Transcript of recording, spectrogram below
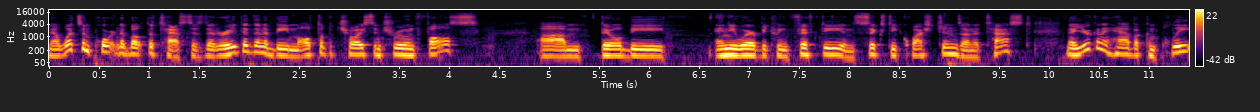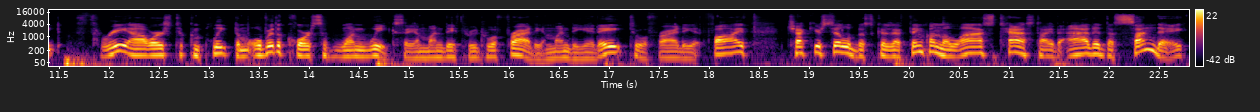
Now what's important about the test is that they're either going to be multiple choice and true and false. Um, there will be anywhere between 50 and 60 questions on a test. Now you're going to have a complete three hours to complete them over the course of one week, say a Monday through to a Friday, a Monday at 8 to a Friday at 5. Check your syllabus because I think on the last test I've added a Sunday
